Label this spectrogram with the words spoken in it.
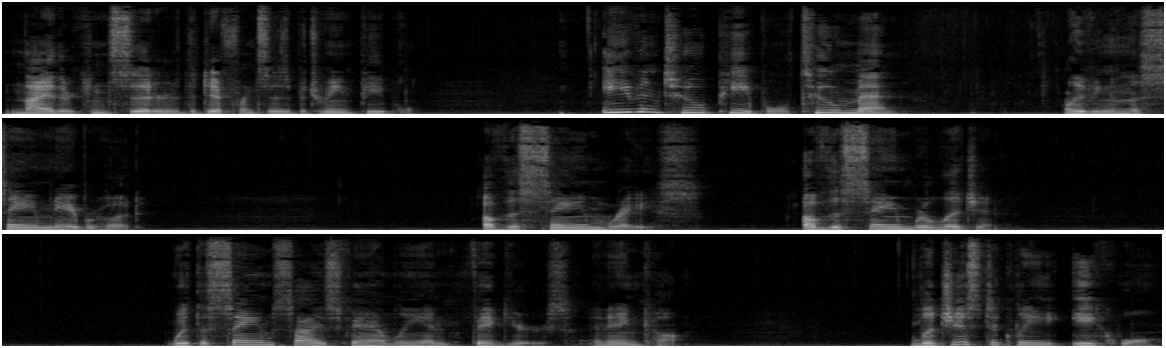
Neither consider the differences between people. Even two people, two men, living in the same neighborhood, of the same race, of the same religion, with the same size family and figures and income, logistically equal,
